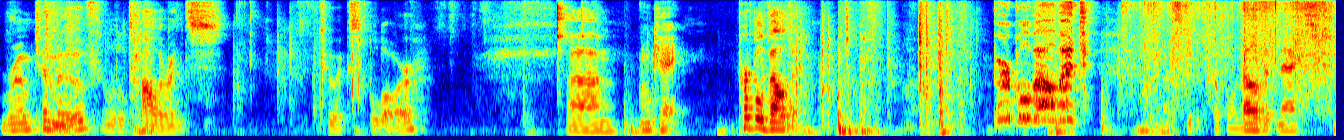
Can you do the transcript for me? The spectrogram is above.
room to move, a little tolerance to explore. Um, okay, purple velvet. Purple velvet! Let's do the purple velvet next.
